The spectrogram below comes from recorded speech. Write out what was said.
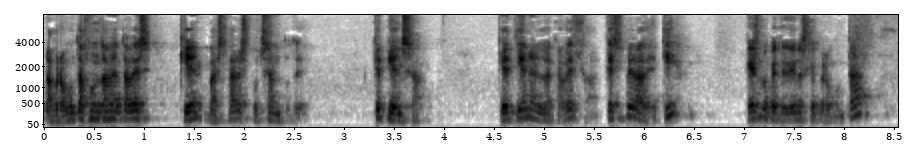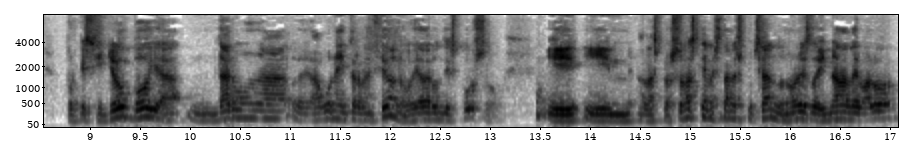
la pregunta fundamental es ¿quién va a estar escuchándote? ¿Qué piensa? ¿Qué tiene en la cabeza? ¿Qué espera de ti? ¿Qué es lo que te tienes que preguntar? Porque si yo voy a dar una, hago una intervención o voy a dar un discurso y a las personas que me están escuchando no les doy nada de valor,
